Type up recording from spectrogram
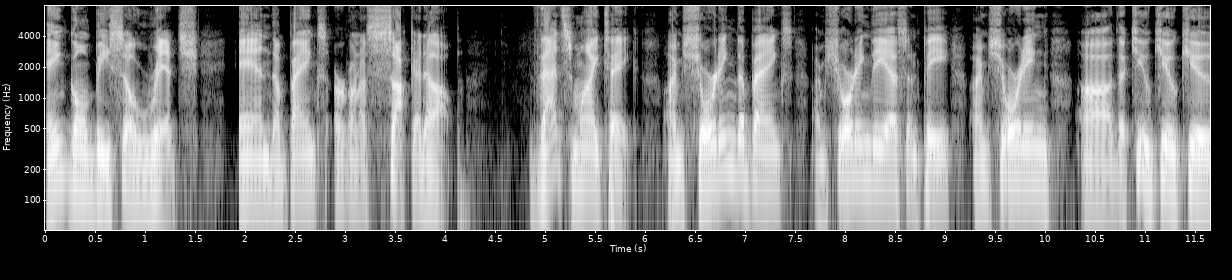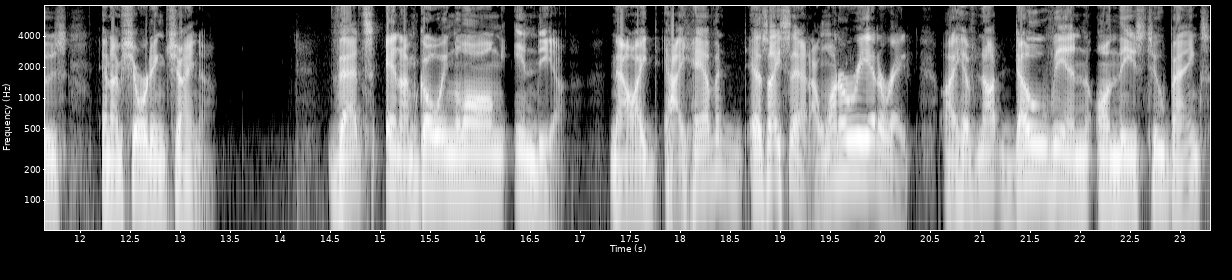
ain't going to be so rich and the banks are going to suck it up. That's my take. I'm shorting the banks. I'm shorting the S&P. I'm shorting uh, the QQQs, and I'm shorting China. That's and I'm going long India. Now I I haven't, as I said, I want to reiterate. I have not dove in on these two banks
